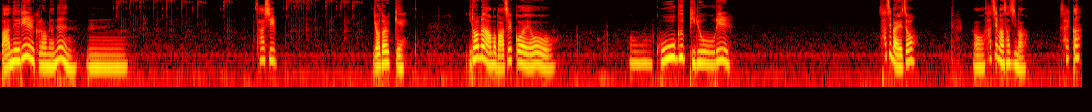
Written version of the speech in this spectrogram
마늘을 그러면은, 음, 48개. 이러면 아마 맞을 거예요. 어, 고급 비료를 사지 말죠. 어, 사지 마, 사지 마. 살까?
